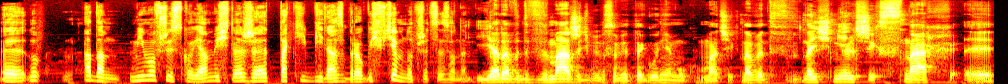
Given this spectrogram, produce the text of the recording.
E, no, Adam, mimo wszystko, ja myślę, że taki bilans brałbyś w ciemno przed sezonem. Ja nawet wymarzyć bym sobie tego nie mógł, Maciek. Nawet w najśmielszych snach y,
